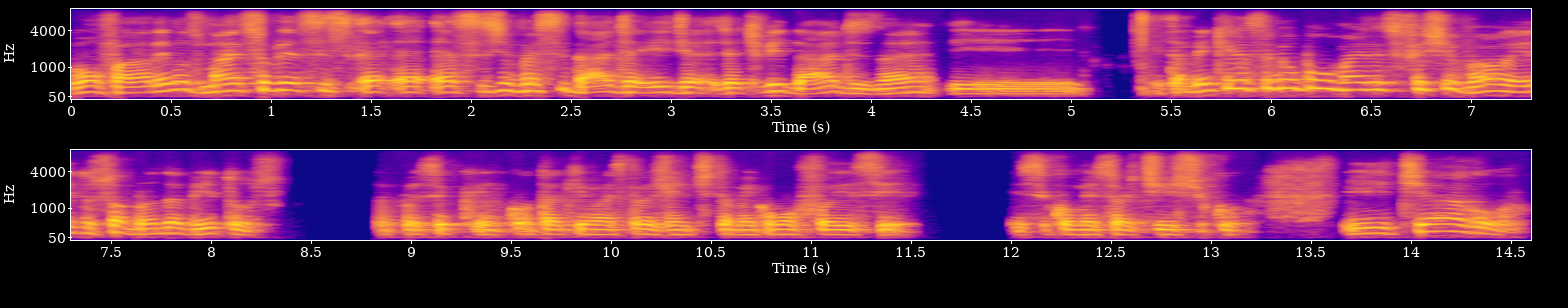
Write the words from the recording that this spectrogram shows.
Bom, falaremos mais sobre esses, é, é, essa diversidade aí de, de atividades, né? E e também queria saber um pouco mais desse festival aí da sua banda Beatles. Depois você contar aqui mais pra gente também como foi esse, esse começo artístico. E, Tiago,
